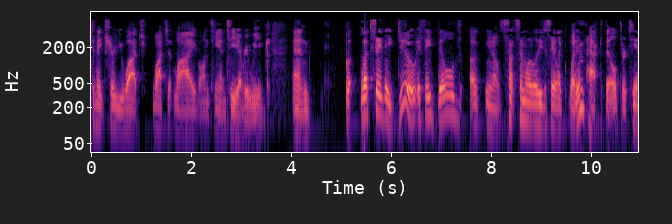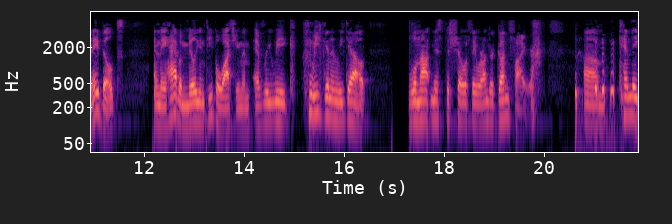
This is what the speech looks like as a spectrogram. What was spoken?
to make sure you watch watch it live on TNT every week? And let's say they do, if they build a, you know, similarly to say like what Impact built or TNA built, and they have a million people watching them every week, week in and week out, will not miss the show if they were under gunfire. um, can they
